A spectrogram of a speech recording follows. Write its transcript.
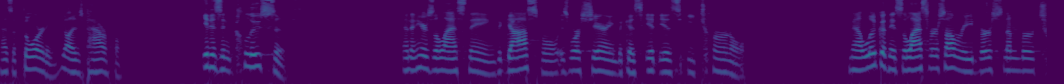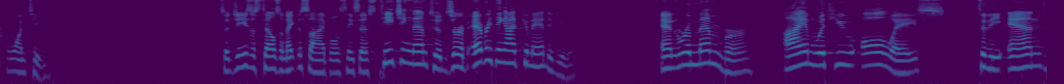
It has authority. Y'all, it is powerful. It is inclusive. And then here's the last thing the gospel is worth sharing because it is eternal. Now, look with me. It's the last verse I'll read, verse number 20. So Jesus tells them, make disciples. He says, teaching them to observe everything I've commanded you. And remember, I am with you always to the end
